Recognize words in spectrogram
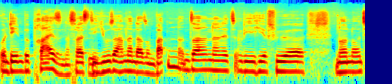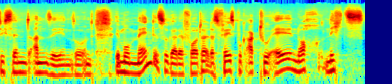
und den bepreisen. Das heißt, die mhm. User haben dann da so einen Button und sondern dann jetzt irgendwie hier für 99 Cent ansehen. So. Und im Moment ist sogar der Vorteil, dass Facebook aktuell noch nichts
